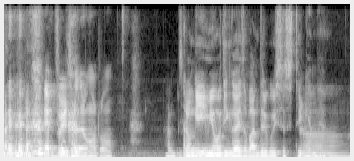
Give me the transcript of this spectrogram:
애플 전용으로. 그런 게 이미 어딘가에서 만들고 있을 수도 있겠네요. 아,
